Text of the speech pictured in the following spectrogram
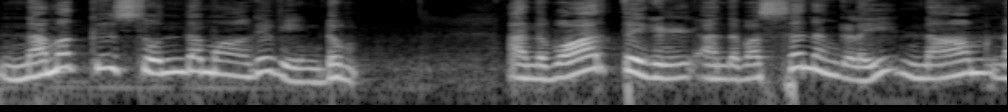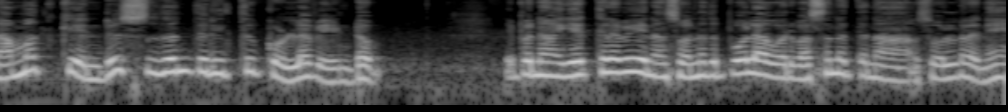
நமக்கு சொந்தமாக வேண்டும். அந்த வார்த்தைகள் அந்த வசனங்களை நாம் நமக்கென்று சுதந்திரித்து கொள்ள வேண்டும். இப்போ நான் ஏற்கனவே நான் சொன்னது போல் ஒரு வசனத்தை நான் சொல்கிறேனே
